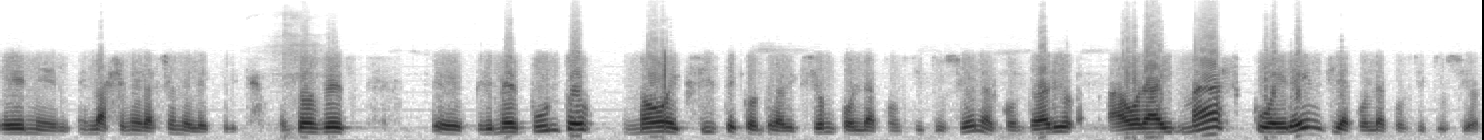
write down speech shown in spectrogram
en, el, en la generación eléctrica. Entonces, eh, primer punto, no existe contradicción con la Constitución, al contrario, ahora hay más coherencia con la Constitución.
